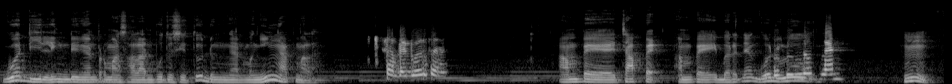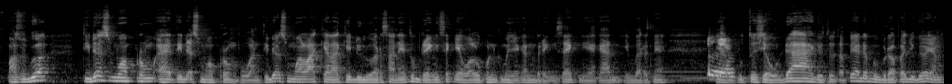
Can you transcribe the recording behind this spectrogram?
gue dealing dengan permasalahan putus itu dengan mengingat malah. Sampai bosan sampai capek sampai ibaratnya gue dulu kan? Hmm maksud gue tidak semua eh tidak semua perempuan tidak semua laki-laki di luar sana itu brengsek ya walaupun kebanyakan brengsek ya kan? Ibaratnya Iya. yang putus ya udah gitu tapi ada beberapa juga yang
